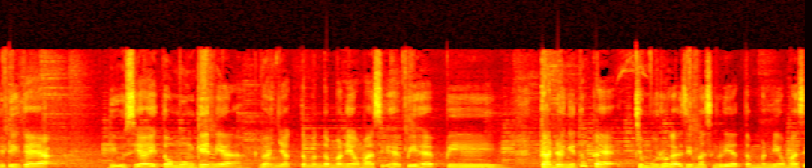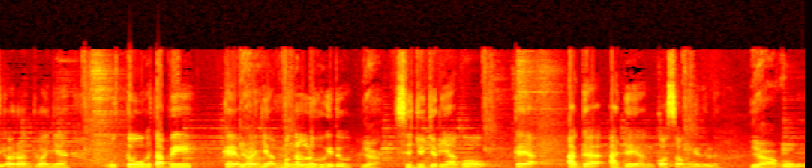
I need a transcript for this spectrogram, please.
jadi kayak di usia itu mungkin ya, banyak teman-teman yang masih happy happy Hmm. kadang itu kayak cemburu nggak sih mas ngelihat temen yang masih orang tuanya utuh tapi kayak Ya, banyak ya. mengeluh gitu ya. sejujurnya aku kayak agak ada yang kosong gitu loh Ya aku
